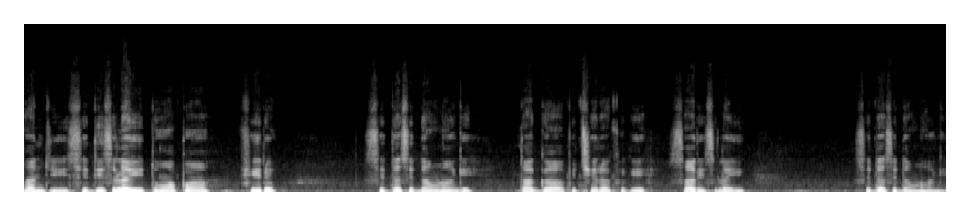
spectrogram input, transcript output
ਹਾਂਜੀ, ਸਿੱਧੀ ਸਿਲਾਈ ਤੋਂ ਆਪਾਂ ਫਿਰ ਸਿੱਧਾ ਸਿੱਧਾ ਉਣਾਂਗੇ ਧਾਗਾ ਪਿੱਛੇ ਰੱਖ ਕੇ ਸਾਰੀ ਸਿਲਾਈ ਸਿੱਧਾ ਸਿੱਧਾ ਉਣਾਂਗੇ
